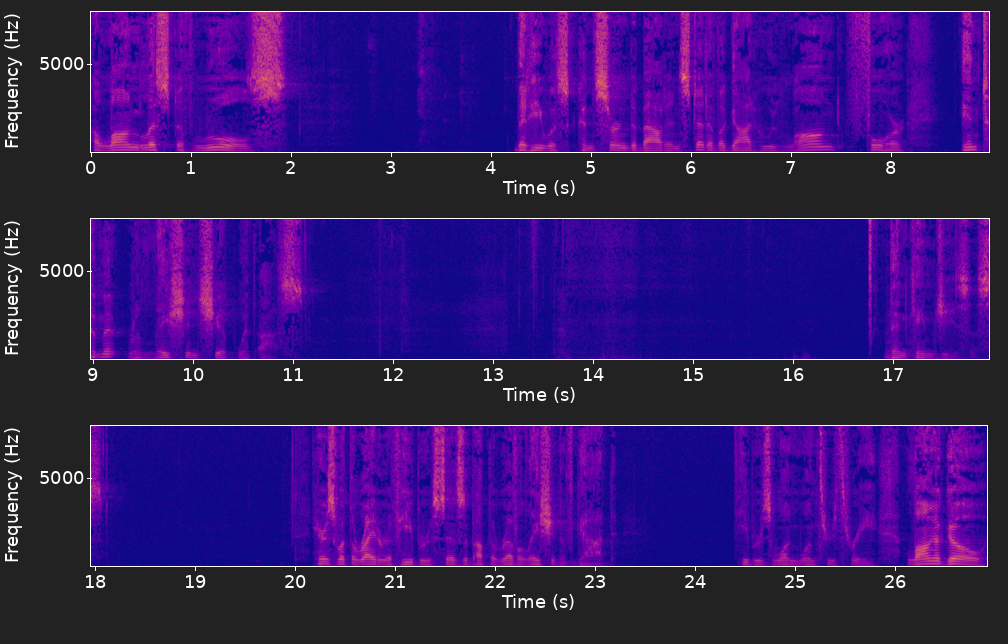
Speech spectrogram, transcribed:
a long list of rules that he was concerned about instead of a God who longed for intimate relationship with us. Then came Jesus. Here's what the writer of Hebrews says about the revelation of God. Hebrews 1 1 through 3. Long ago,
